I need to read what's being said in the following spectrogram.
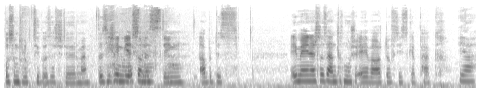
aus dem Flugzeug rausstürmen. Das ist Ja, irgendwie so ein Ding. Aber das... Ich meine, schlussendlich musst du eh warten auf dein Gepäck. Ja.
